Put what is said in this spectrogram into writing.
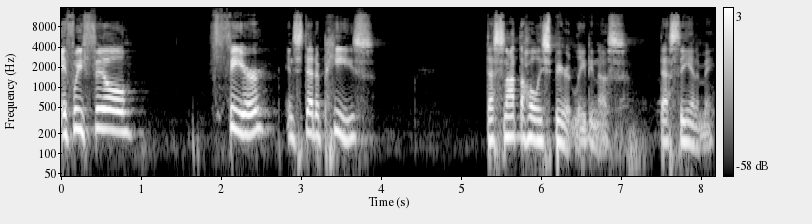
If we feel fear instead of peace, that's not the Holy Spirit leading us, that's the enemy.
